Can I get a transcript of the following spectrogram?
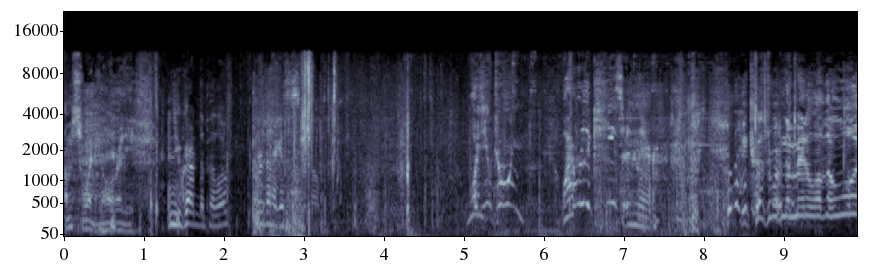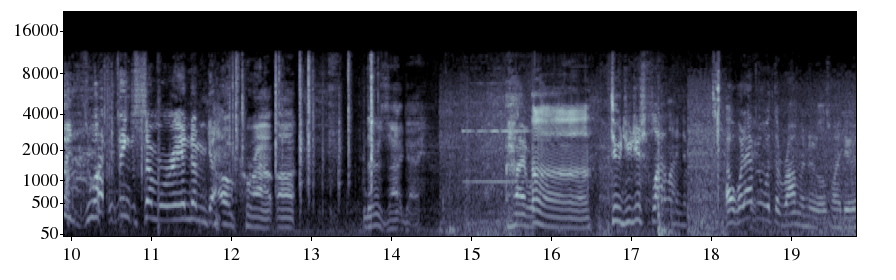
I'm sweaty already. And you grabbed the pillow. Where the heck is the seatbelt? What are you doing? Why were the keys in there? because we're in the middle of the woods. What? You think some random guy? Oh crap. Uh, there's that guy. Hi. we're- Uh, dude, you just flatlined him. Oh, what happened with the ramen noodles, my dude?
